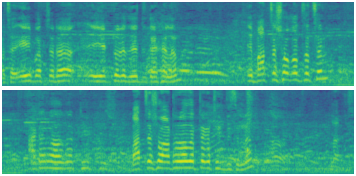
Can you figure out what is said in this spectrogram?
আচ্ছা এই বাচ্চাটা এই একটু আগে যে দেখালাম। এই বাচ্চা সহ কত চাচ্ছেন? আঠারো হাজার ঠিক বাচ্চা সহ আঠারো হাজার টাকা ঠিক দিচ্ছেন না? লাগছে।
